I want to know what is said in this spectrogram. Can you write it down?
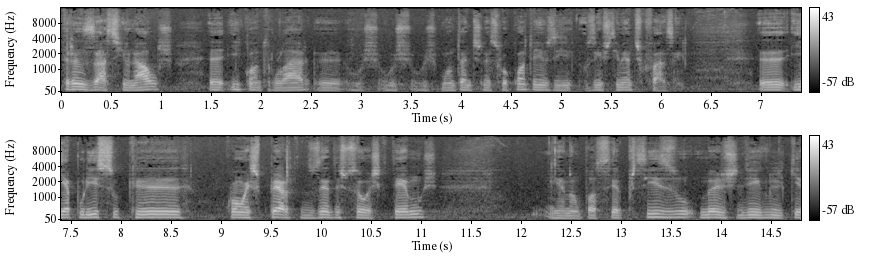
transacioná-los e controlar os, os, os, montantes na sua conta e os, os investimentos que fazem. Eh, e é por isso que, com as perto de 200 pessoas que temos, eu não posso ser preciso, mas digo-lhe que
